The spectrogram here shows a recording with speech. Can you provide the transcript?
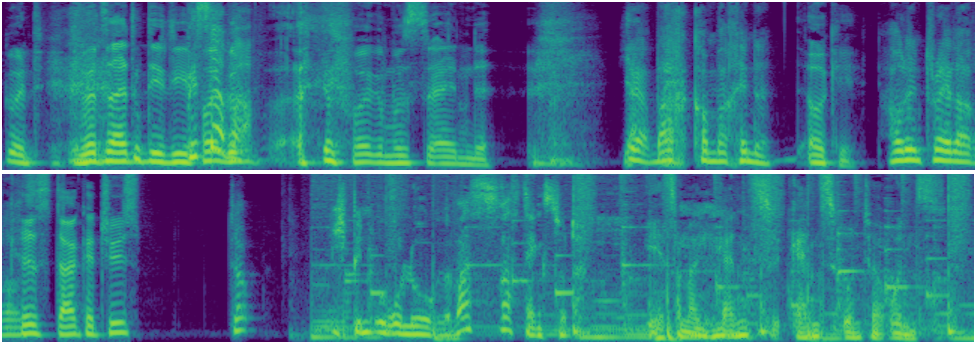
gut. Ich würde sagen, die, die, Folge, die Folge muss zu Ende. Ja, mach, komm, mach hin. Okay. Hau den Trailer raus. Chris, danke, tschüss. Ciao. Ich bin Urologe. Was, was denkst du da? Jetzt mal ganz, ganz unter uns.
